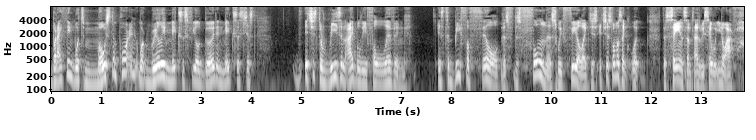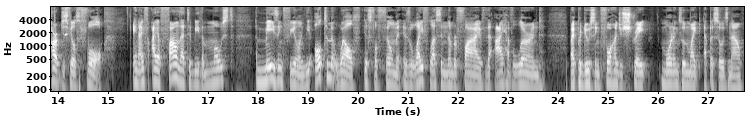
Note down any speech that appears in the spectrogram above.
but I think what's most important, what really makes us feel good and makes us just, it's just the reason I believe for living is to be fulfilled. This this fullness we feel like just it's just almost like what the saying sometimes we say, well, you know, our heart just feels full, and I I have found that to be the most amazing feeling. The ultimate wealth is fulfillment. Is life lesson number five that I have learned by producing 400 straight mornings with Mike episodes now.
